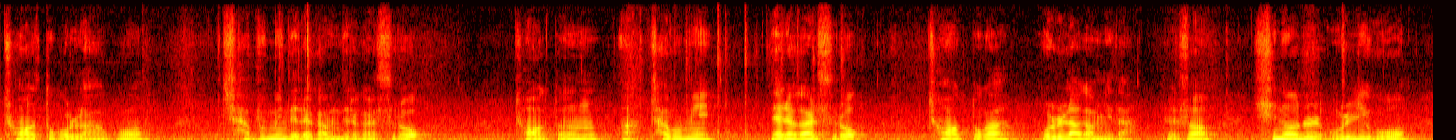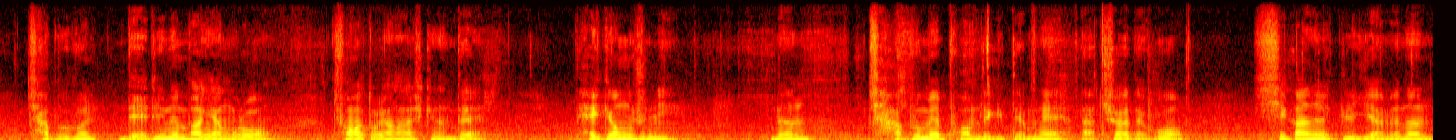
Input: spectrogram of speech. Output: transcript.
정확도가 올라가고 잡음이 내려가면 내려갈수록 정확도는 아 잡음이 내려갈수록 정확도가 올라갑니다. 그래서 신호를 올리고 잡음을 내리는 방향으로 정확도를 향상시키는데 배경준위는 잡음에 포함되기 때문에 낮춰야 되고 시간을 길게 하면은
